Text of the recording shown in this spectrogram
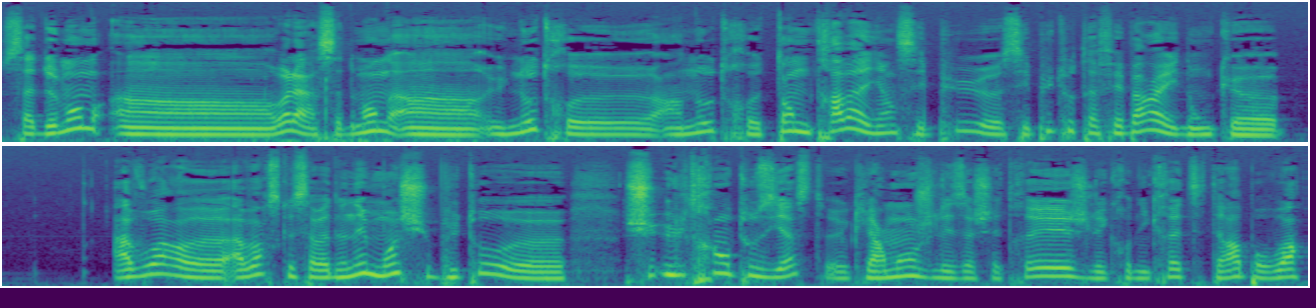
ça demande un, voilà, ça demande un, une autre, euh, un autre temps de travail. Hein. C'est plus, euh, c'est plus tout à fait pareil. Donc euh, à voir, euh, à voir ce que ça va donner. Moi, je suis plutôt, euh, je suis ultra enthousiaste. Clairement, je les achèterai, je les chroniquerai, etc. pour voir,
